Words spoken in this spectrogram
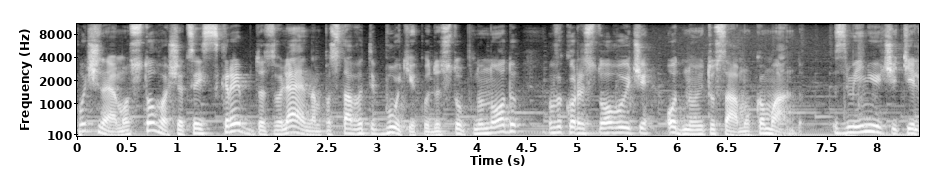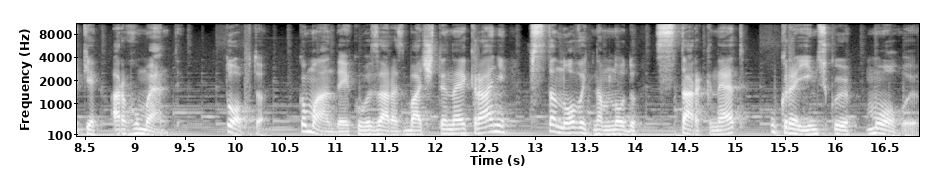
Почнемо з того, що цей скрипт дозволяє нам поставити будь-яку доступну ноду, використовуючи одну і ту саму команду, змінюючи тільки аргументи. Тобто, команда, яку ви зараз бачите на екрані, встановить нам ноду StarkNet українською мовою.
